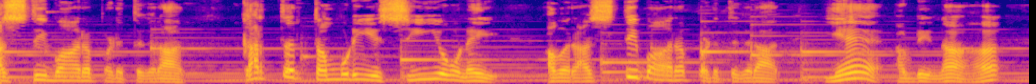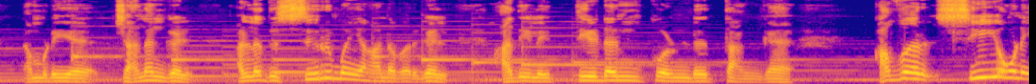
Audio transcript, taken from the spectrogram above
அஸ்திபாரப்படுத்துகிறார். கர்த்தர் தம்முடைய சீயோனை அவர் அஸ்திபாரப்படுத்துகிறார். ஏன் அப்படின்னா நம்முடைய ஜனங்கள் அல்லது சிறுமையானவர்கள் அதிலே திடன் கொண்டு தங்க. அவர் சீயோனை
